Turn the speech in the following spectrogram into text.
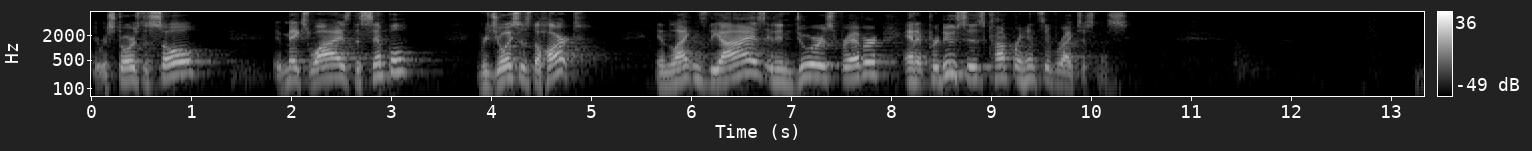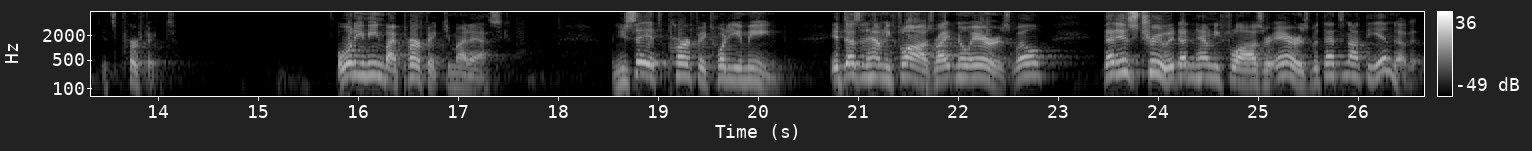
It restores the soul, it makes wise the simple, it rejoices the heart, enlightens the eyes, it endures forever, and it produces comprehensive righteousness. It's perfect. What do you mean by perfect, you might ask? When you say it's perfect, what do you mean? It doesn't have any flaws, right? No errors. Well, that is true. It doesn't have any flaws or errors, but that's not the end of it.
